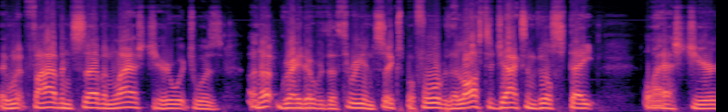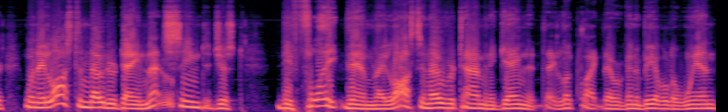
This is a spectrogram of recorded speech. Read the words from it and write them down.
They went five and seven last year, which was an upgrade over the three and six before. But they lost to Jacksonville State last year. When they lost to Notre Dame, that seemed to just deflate them. They lost in overtime in a game that they looked like they were going to be able to win.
